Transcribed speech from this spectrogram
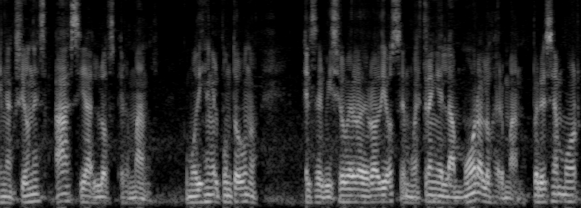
en acciones hacia los hermanos. Como dije en el punto 1, el servicio verdadero a Dios se muestra en el amor a los hermanos, pero ese amor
